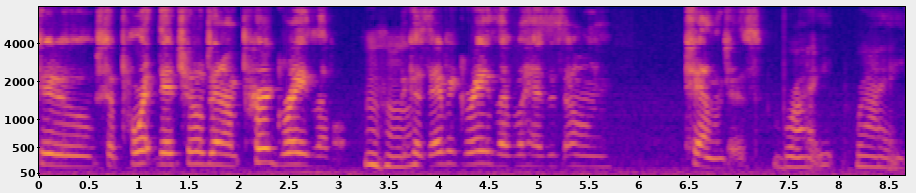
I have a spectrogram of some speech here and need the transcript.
to support their children on per grade level, mm-hmm. because every grade level has its own challenges. Right, right.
